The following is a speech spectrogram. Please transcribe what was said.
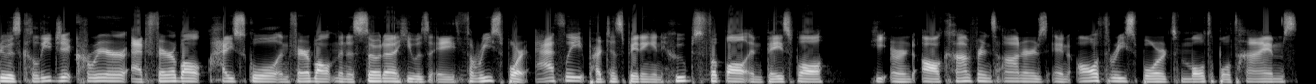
to his collegiate career at Faribault High School in Faribault, Minnesota, he was a three sport athlete participating in hoops, football, and baseball. He earned all conference honors in all three sports multiple times.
